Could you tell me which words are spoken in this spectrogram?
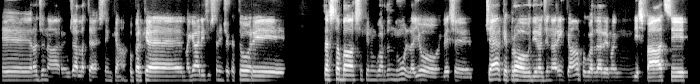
eh, ragionare, usare la testa in campo, perché magari esistono i giocatori testa bassa che non guarda nulla. Io invece cerco e provo di ragionare in campo, guardare gli spazi,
